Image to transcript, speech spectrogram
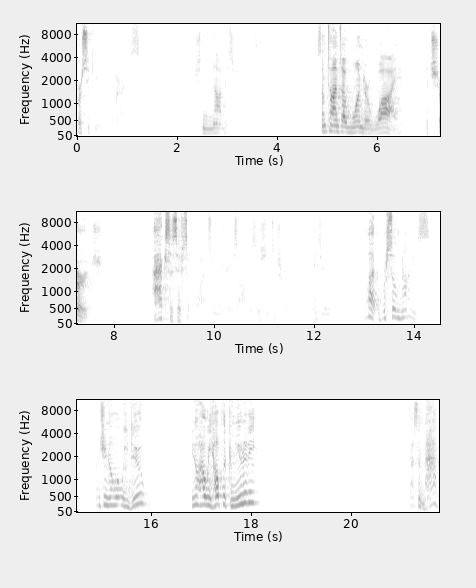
persecuted for Christ's sake. We should not be surprised. Sometimes I wonder why the church acts as if surprised when they face opposition to truth. They do. What? We're so nice. Don't you know what we do? You know how we help the community? Doesn't matter.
